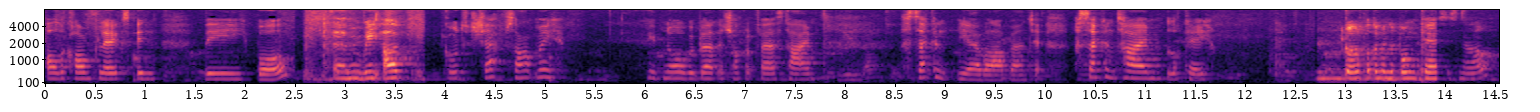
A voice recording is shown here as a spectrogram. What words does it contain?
all the cornflakes in the bowl. Um, we are good chefs, aren't we? Even though we burnt the chocolate first time. Second, yeah, well I burnt it. Second time, lucky. Gonna put them in the bun cases now.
